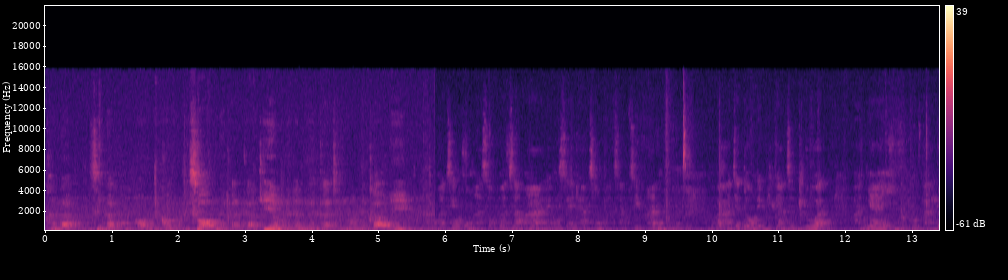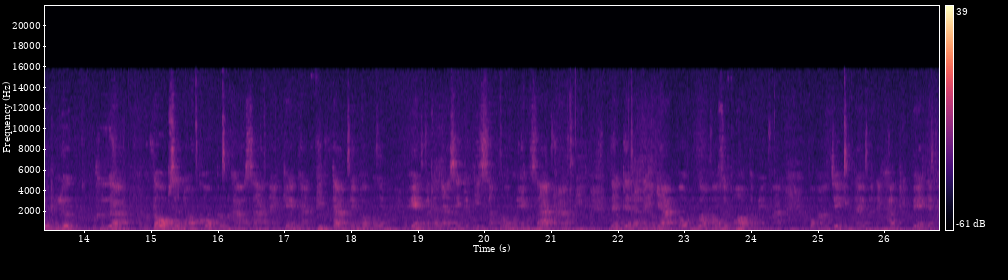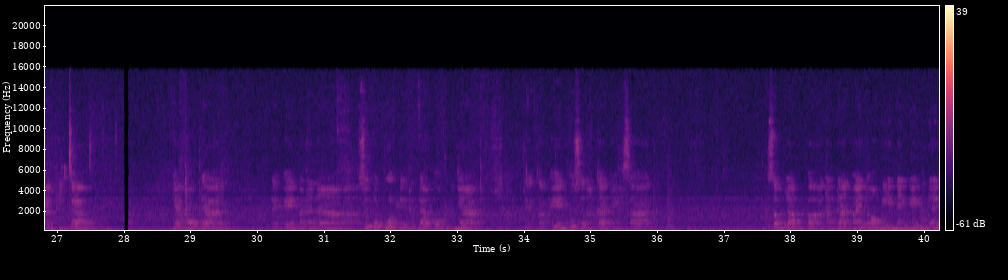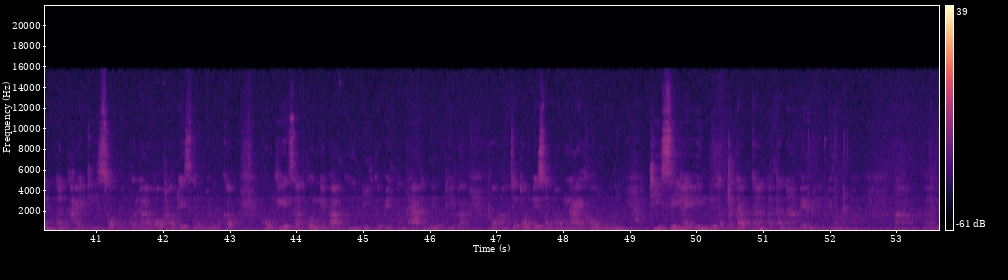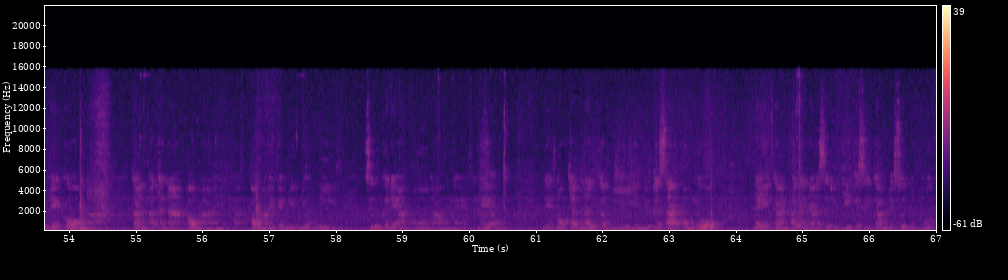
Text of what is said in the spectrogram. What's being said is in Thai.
คณะสิ่งนำของเราเป็นข้อที่สอบในการการเทียมและดำเนินการสำรวจในคราวนี้2016 2035ในวิสัยทัศน์2030 สำรวจผ่านใหญ่ผ่านลงลึกเพื่อตอบสนองข้อมูลข่าวสารให้แก่การติดตามและประเมินแผนพัฒนาเศรษฐกิจสังคมแห่งชาติ5ปีในแต่ละระยะเอารวมเอาเฉพาะกับแม่นว่าพวกเราจะเห็นได้ว่าในขั้นที่ 8 และขั้นที่ 9 อย่างรอบด้านและแผนพัฒนาอ่าชนบทในทุกด้านของทุกยางและกับแผนโฆษณาการแห่งชาติ สำหรับทางด้านภายนอกนี้ในเงในเงื่อนไขที่สองบุคลาพวกเราได้เสริมโยงกับโครงเขตสากลและภาคพื้นนี้ก็เป็นพันธะอันหนึ่งที่ว่าพวกเราจะต้องได้สนองหลายข้อมูลที่ซี่ให้เห็นเรื่องระดับการพัฒนาแบบยืนยงอ่าอยู่ในกรอบอ่าการพัฒนาเป้าหมายเป้าหมายแบบยืนยงนี้ ซึ่งก็ได้หักห้องเอาแล้วแล้วและนอกจากนั้นก็มียุทธศาสตร์ของโลกในการพัฒนาสถิติเกษตรกรรมในส่วนบท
